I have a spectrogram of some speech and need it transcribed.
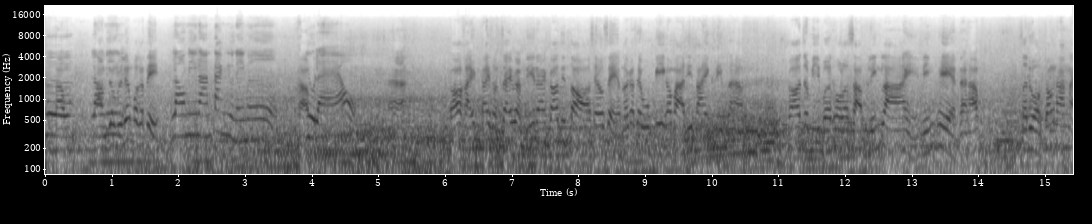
คือทเราำมีทำจนเป็นเรื่องปกติ เรามีร้านแต่งอยู่ในมือครับอยู่แล้วนะฮะ ก็ใครใครสนใจแบบนี้นะก็ติดต่อเซลเซฟแล้วก็เซลบุกี้เข้ามาที่ใต้คลิปนะครับ ก็จะมีเบอร์โทรศัพท์ลิงก์ไลน์ลิงก์เพจนะครับ สะดวกช่องทางไหน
